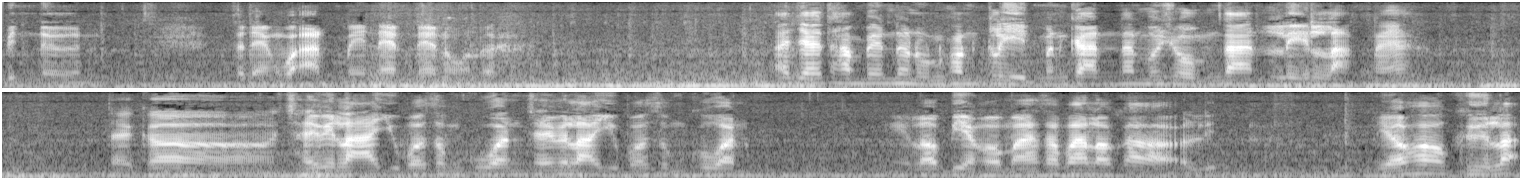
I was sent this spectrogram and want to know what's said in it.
เป็นเนิน แสดงว่าอัดไม่แน่นแน่นอนเลย จะทำเป็นถนนคอนกรีตเหมือนกันท่านผู้ชมด้านเลนหลักนะ แต่ก็ใช้เวลาอยู่พอสมควร ใช้เวลาอยู่พอสมควรนี่เราเบี่ยงออกมาสักพักเราก็เลี้ยวเข้าคืนละ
